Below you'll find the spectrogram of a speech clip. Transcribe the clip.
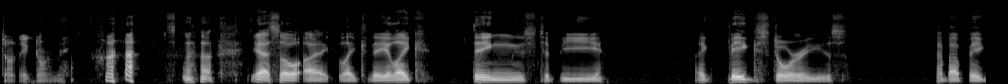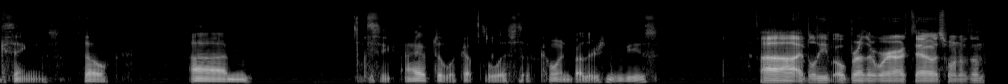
don't ignore me. yeah, so I like they like things to be like big stories about big things. So, um, let's see. I have to look up the list of Coen Brothers movies. Uh, I believe "Oh Brother, Where Art Thou" is one of them.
